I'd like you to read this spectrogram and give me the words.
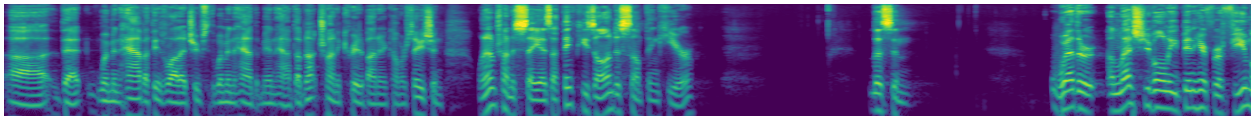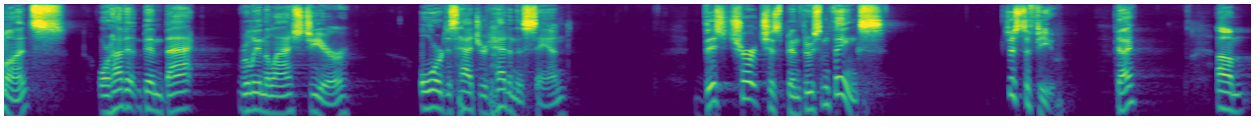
uh, that women have. I think there's a lot of attributes that women have that men have. I'm not trying to create a binary conversation. What I'm trying to say is, I think he's on to something here. Listen, whether, unless you've only been here for a few months or haven't been back really in the last year or just had your head in the sand, this church has been through some things. Just a few, okay? Um,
